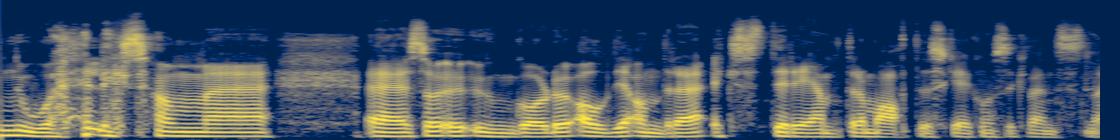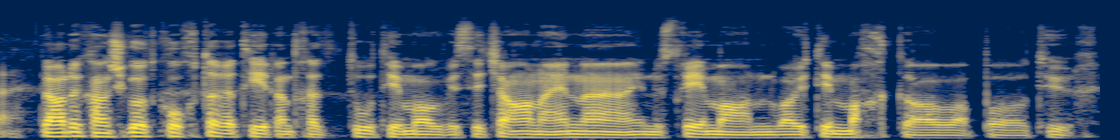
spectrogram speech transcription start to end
noe, liksom eh, eh, Så unngår du alle de andre ekstremt dramatiske konsekvensene. Det hadde kanskje gått kortere tid enn 32 timer òg, hvis ikke han ene industrimannen var ute i marka og var på tur.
